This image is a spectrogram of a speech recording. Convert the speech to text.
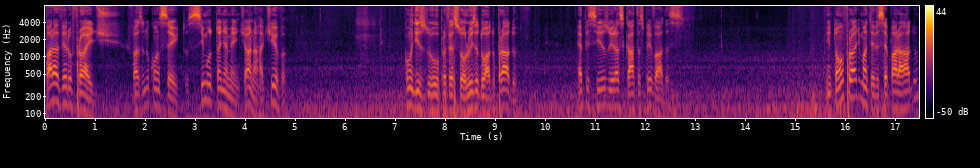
Para ver o Freud fazendo conceitos simultaneamente à narrativa, como diz o professor Luiz Eduardo Prado, é preciso ir às cartas privadas. Então o Freud manteve separado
